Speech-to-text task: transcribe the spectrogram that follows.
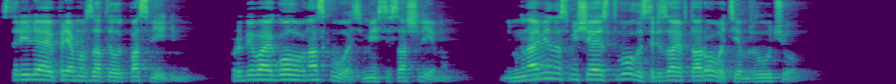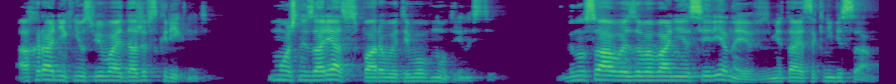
стреляю прямо в затылок последнему, пробивая голову насквозь вместе со шлемом. И мгновенно смещаю ствол и срезаю второго тем же лучом. Охранник не успевает даже вскрикнуть. Мощный заряд вспарывает его внутренности. Гнусавое завывание сирены взметается к небесам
